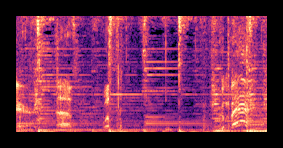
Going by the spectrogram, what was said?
There. Uh? Come back.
